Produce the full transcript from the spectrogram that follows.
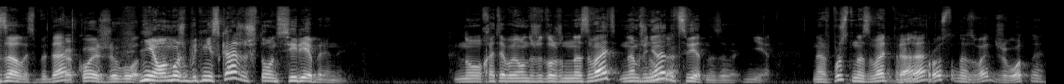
казалось бы, да? Какое животное? Не, он, может быть, не скажет, что он серебряный. Но хотя бы он уже должен назвать. Нам же не Ну надо да. цвет называть. Нет. Надо просто назвать там, Да, да? просто назвать животное.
